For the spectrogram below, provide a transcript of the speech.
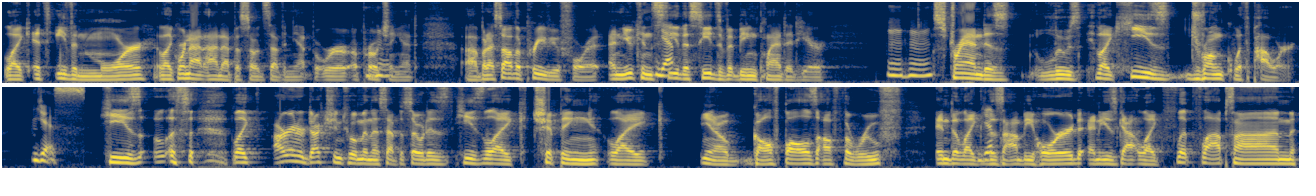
Like it's even more like we're not on episode seven yet, but we're approaching it. Uh, but I saw the preview for it, and you can see Yep. the seeds of it being planted here. Strand is lose like he's drunk with power. Yes. He's like our introduction to him in this episode is he's like chipping like you know golf balls off the roof into like the zombie horde and he's got like flip flops on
